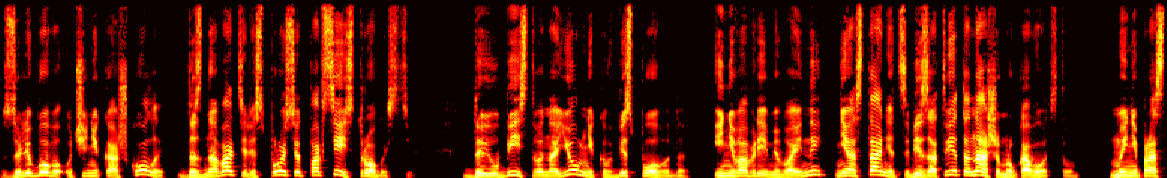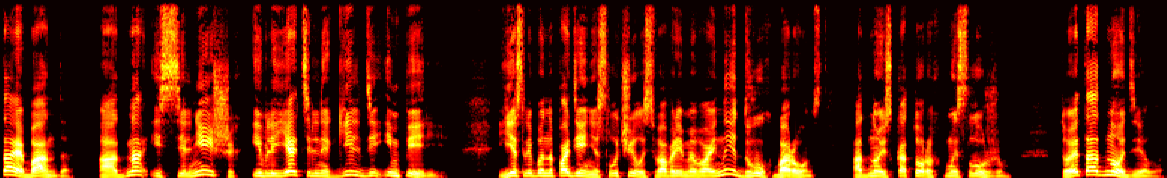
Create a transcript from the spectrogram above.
За любого ученика школы дознаватели спросят по всей строгости. Да и убийство наемников без повода и не во время войны не останется без ответа нашим руководством. Мы не простая банда, а одна из сильнейших и влиятельных гильдий империи. Если бы нападение случилось во время войны двух баронств, одно из которых мы служим, то это одно дело,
